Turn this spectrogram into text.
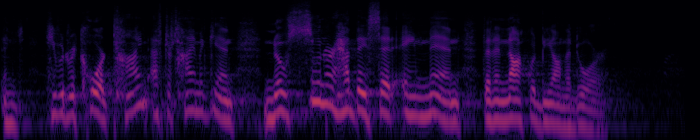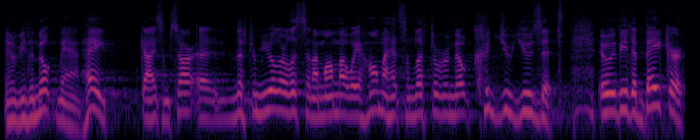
And he would record time after time again. No sooner had they said amen than a knock would be on the door. And it would be the milkman. Hey, guys, I'm sorry, uh, Mr. Mueller, listen, I'm on my way home. I had some leftover milk. Could you use it? It would be the baker.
